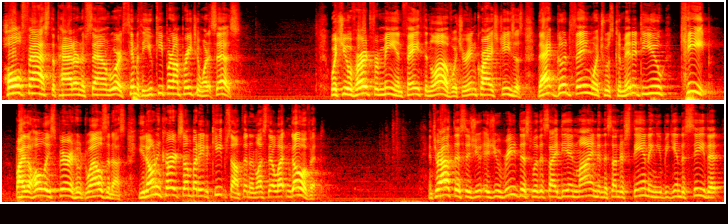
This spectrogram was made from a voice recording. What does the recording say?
Hold fast the pattern of sound words. Timothy, you keep it on preaching what it says. Which you have heard from me in faith and love, which are in Christ Jesus. That good thing which was committed to you, keep by the Holy Spirit who dwells in us. You don't encourage somebody to keep something unless they're letting go of it. And throughout this, as you, as you read this with this idea in mind and this understanding, you begin to see that,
